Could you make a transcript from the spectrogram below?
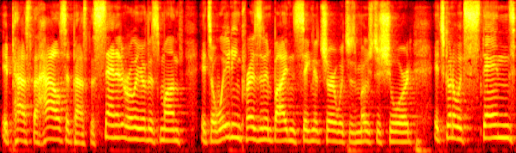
it passed the House, it passed the Senate earlier this month. It's awaiting President Biden's signature, which is most assured. It's going to extend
